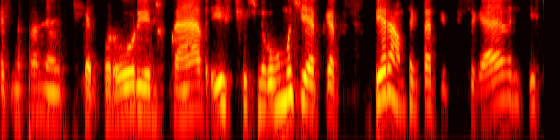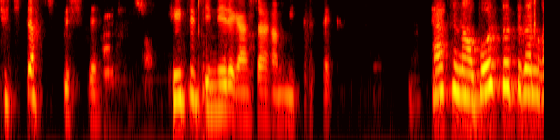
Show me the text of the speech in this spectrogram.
гэж надад үзэхээр бүр өөрөө ирэхгүй амар ирч хүч нөгөө хүмүүс ярьдгаар бэр хамтагдаад гэдэг шиг амар ирч хүчтэй болчихдээ штэ. Тэгж л энергийг авч байгаа мэдэрдэг. Та чи нөгөө постуудыг нэг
